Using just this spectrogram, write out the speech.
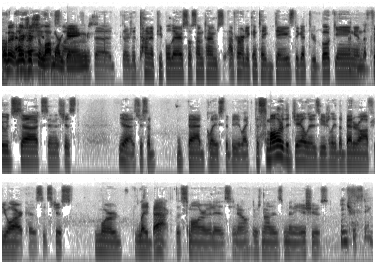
Well, there, there's LA just a lot more like gangs. The, there's a ton of people there, so sometimes I've heard it can take days to get through booking, and the food sucks, and it's just, yeah, it's just a bad place to be. Like the smaller the jail is, usually the better off you are because it's just more laid back. The smaller it is, you know, there's not as many issues. Interesting.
